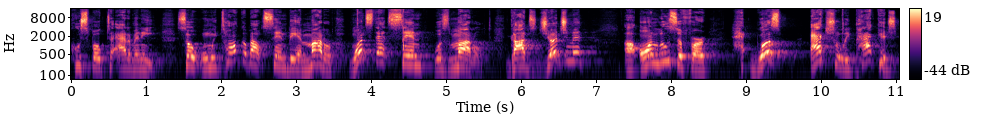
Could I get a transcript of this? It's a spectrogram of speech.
who spoke to Adam and Eve. So when we talk about sin being modeled, once that sin was modeled, God's judgment uh, on Lucifer was actually packaged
